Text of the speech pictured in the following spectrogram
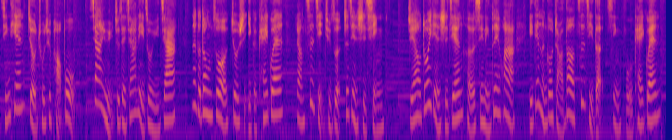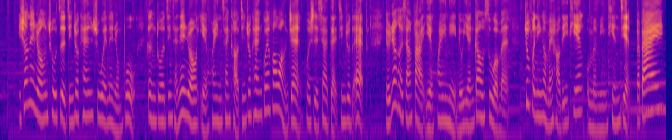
晴天就出去跑步，下雨就在家里做瑜伽。那个动作就是一个开关，让自己去做这件事情。只要多一点时间和心灵对话，一定能够找到自己的幸福开关。以上内容出自《金周刊》数位内容部，更多精彩内容也欢迎参考《金周刊》官方网站或是下载《金周》的 App。有任何想法，也欢迎你留言告诉我们。祝福您有美好的一天，我们明天见，拜拜。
